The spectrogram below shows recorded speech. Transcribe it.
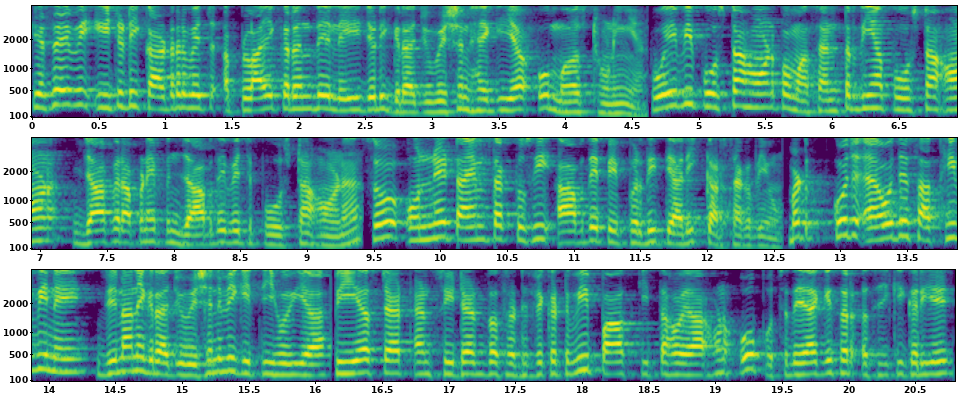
ਕਿਸੇ ਵੀ ਈਟੀਟੀ ਕਾਡਰ ਵਿੱਚ ਅਪਲਾਈ ਕਰਨ ਦੇ ਲਈ ਜਿਹੜੀ ਗ੍ਰੈਜੂਏਸ਼ਨ ਹੈਗੀ ਆ, ਉਹ ਮਸਟ ਹੋਣੀ ਆ। ਕੋਈ ਵੀ ਪੋਸਟਾਂ ਹੋਣ, ਭਾਵੇਂ ਸੈਂਟਰ ਦੀਆਂ ਪੋਸਟਾਂ ਆਉਣ, ਜਾਂ ਫਿਰ ਆਪਣੇ ਪੰਜਾਬ ਦੇ ਵਿੱਚ ਪੋਸਟਾਂ ਆਉਣ, ਸੋ ਉਹਨੇ ਟਾਈਮ ਤੱਕ ਤੁਸੀਂ ਆਪਦੇ ਪੇਪਰ ਦੀ ਤਿਆਰੀ ਕਰ ਸਕਦੇ ਹੋ। ਬਟ ਕੁਝ ਇਹੋ ਜਿਹੇ ਸਾਥੀ ਵੀ ਨੇ, ਜਿਨ੍ਹਾਂ ਨੇ ਗ੍ਰੈਜੂਏਸ਼ਨ ਵੀ ਕੀਤੀ ਹੋਈ ਆ ਪੀਐਸ ਟੈਟ ਐਂਡ ਸੀਟੈਟ ਦਾ ਸਰਟੀਫਿਕੇਟ ਵੀ ਪਾਸ ਕੀਤਾ ਹੋਇਆ। ਹੁਣ ਉਹ ਪੁੱਛਦੇ ਆ ਕਿ ਸਰ ਅਸੀਂ ਕੀ ਕਰੀਏ?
